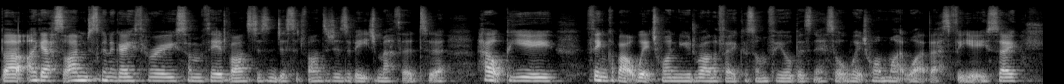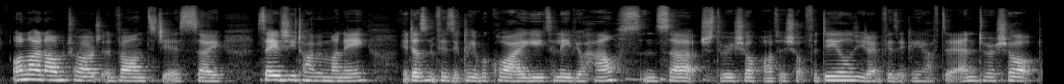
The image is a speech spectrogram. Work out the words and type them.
But I guess I'm just going to go through some of the advantages and disadvantages of each method to help you think about which one you'd rather focus on for your business or which one might work best for you. So, online arbitrage advantages so saves you time and money. It doesn't physically require you to leave your house and search through shop after shop for deals. You don't physically have to enter a shop.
